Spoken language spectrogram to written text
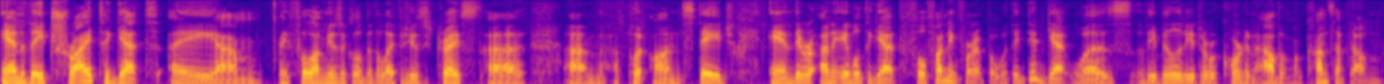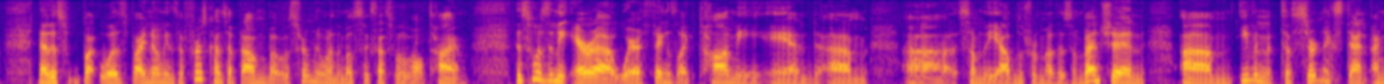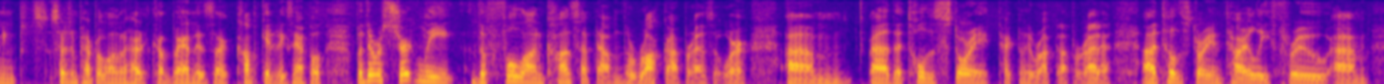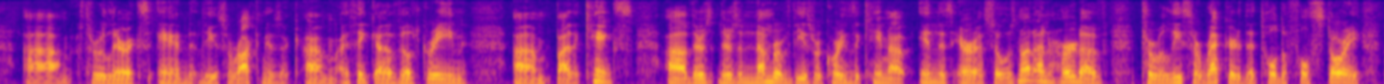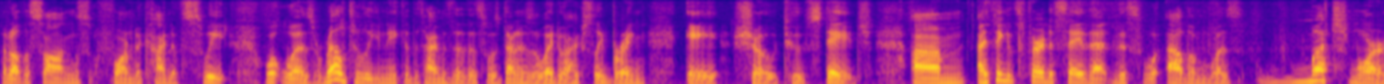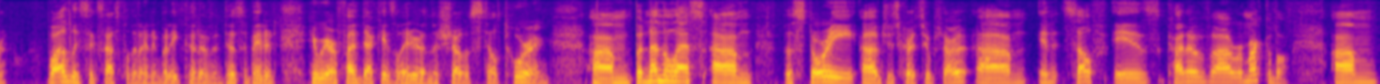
and they tried to get a um, a full-on musical about the life of Jesus Christ uh, um, put on stage, and they were unable to get full funding for it. But what they did get was the ability to record an album, a concept album. Now, this was by no means the first concept album, but was certainly one of the most successful of all time. This was in the era where things like Tommy and um, uh, some of the albums from Mother's Invention, um, even to a certain extent. I mean, Sgt. Pepper Lonely Hearts Club Band is a complicated example, but there was certainly the full-on concept album, the rock opera, as it were, um, uh, that told the story, technically rock operetta, uh, told the story entirely through. Um, um, through lyrics and the use of rock music. Um, I think uh, Village Green um, by the Kinks. Uh, there's there's a number of these recordings that came out in this era, so it was not unheard of to release a record that told a full story, that all the songs formed a kind of suite. What was relatively unique at the time is that this was done as a way to actually bring a show to stage. Um, I think it's fair to say that this album was much more wildly successful than anybody could have anticipated. Here we are five decades later, and the show is still touring. Um, but nonetheless, um, the story of Jesus Christ Superstar um, in itself is kind of uh, remarkable. Um,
